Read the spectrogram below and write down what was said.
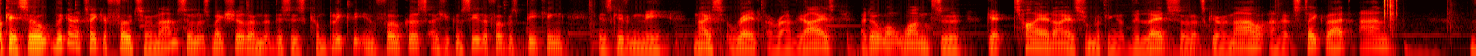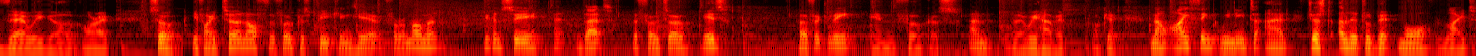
Okay, so we're going to take a photo now. So let's make sure then that this is completely in focus. As you can see, the focus peaking is giving me nice red around the eyes. I don't want one to get tired eyes from looking at the lead. So let's go now and let's take that and there we go. All right. So if I turn off the focus peaking here for a moment, you can see that the photo is perfectly in focus. And there we have it. Okay, now I think we need to add just a little bit more light.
